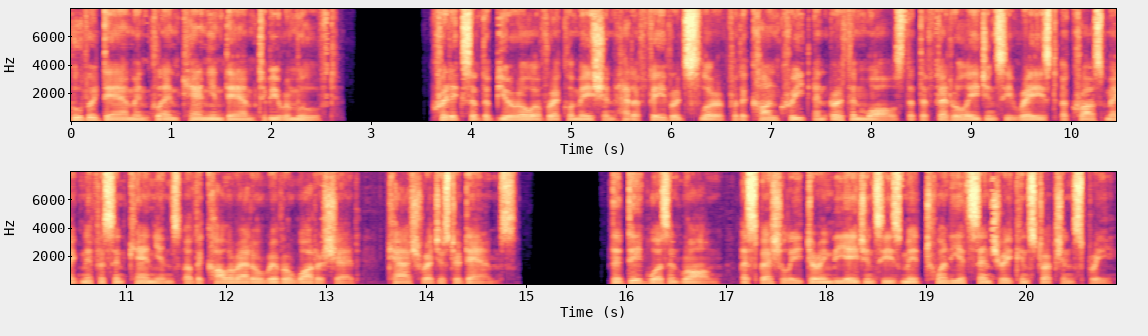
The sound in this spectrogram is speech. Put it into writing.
Hoover Dam and Glen Canyon Dam to be removed. Critics of the Bureau of Reclamation had a favored slur for the concrete and earthen walls that the federal agency raised across magnificent canyons of the Colorado River watershed, cash register dams. The dig wasn't wrong, especially during the agency's mid-20th century construction spree.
